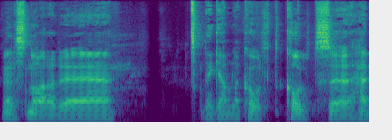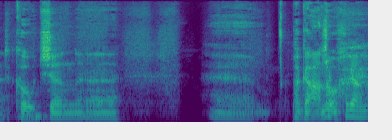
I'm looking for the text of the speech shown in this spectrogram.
väl snarare uh, den gamla Colt, Colts uh, headcoachen Pagano. Pagano.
